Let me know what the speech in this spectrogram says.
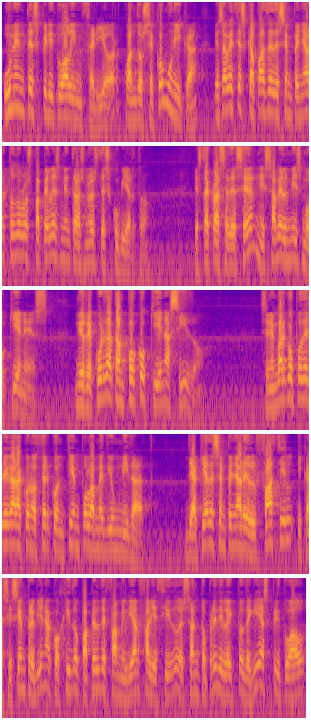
Un ente espiritual inferior, cuando se comunica, es a veces capaz de desempeñar todos los papeles mientras no es descubierto. Esta clase de ser ni sabe el mismo quién es, ni recuerda tampoco quién ha sido. Sin embargo, puede llegar a conocer con tiempo la mediumnidad, de aquí a desempeñar el fácil y casi siempre bien acogido papel de familiar fallecido, de santo predilecto, de guía espiritual,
